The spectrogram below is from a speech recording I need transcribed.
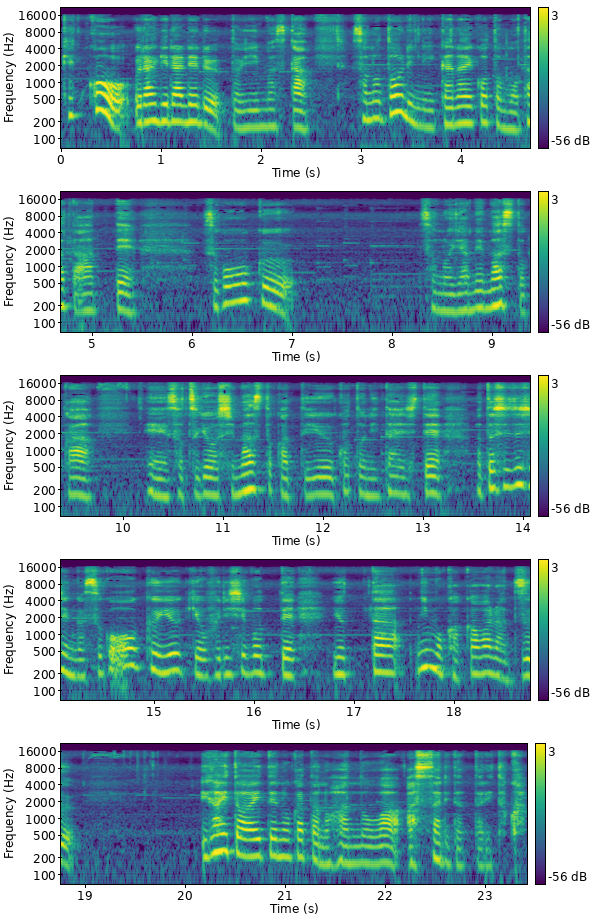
結構裏切られると言いますかその通りにいかないことも多々あってすごくそのやめますとかえー、卒業しますとかっていうことに対して私自身がすごく勇気を振り絞って言ったにもかかわらず意外と相手の方の反応はあっさりだったりとか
